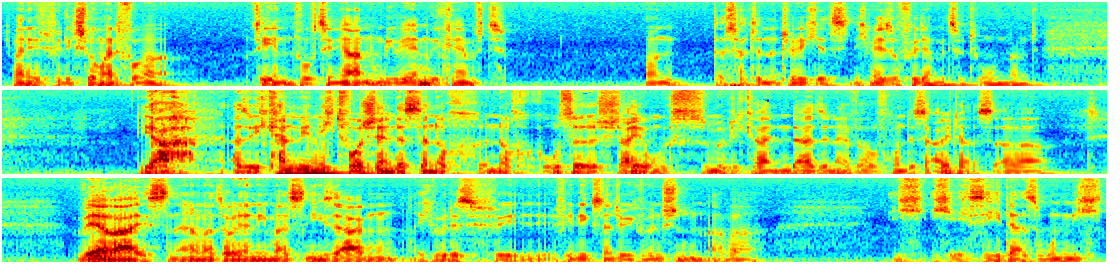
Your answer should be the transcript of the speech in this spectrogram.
ich meine, Felix Sturm hat vor 10, 15 Jahren um die WM gekämpft und das hatte natürlich jetzt nicht mehr so viel damit zu tun und ja, also ich kann mir nicht vorstellen, dass da noch, noch große Steigerungsmöglichkeiten da sind, einfach aufgrund des Alters, aber wer weiß, ne? man soll ja niemals nie sagen, ich würde es Fe- Felix natürlich wünschen, aber ich, ich, ich sehe da so nicht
